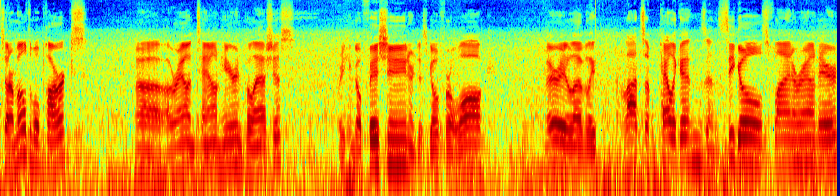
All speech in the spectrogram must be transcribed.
So there are multiple parks uh, around town here in Palacios where you can go fishing or just go for a walk. Very lovely. Lots of pelicans and seagulls flying around here.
